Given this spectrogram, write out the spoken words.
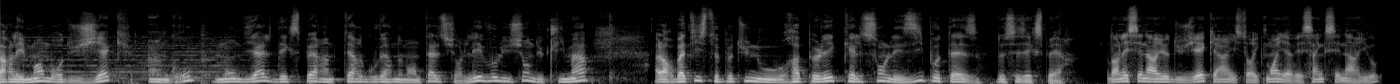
par les membres du GIEC, un groupe mondial d'experts intergouvernemental sur l'évolution du climat. Alors Baptiste, peux-tu nous rappeler quelles sont les hypothèses de ces experts? Dans les scénarios du GIEC, hein, historiquement, il y avait cinq scénarios.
